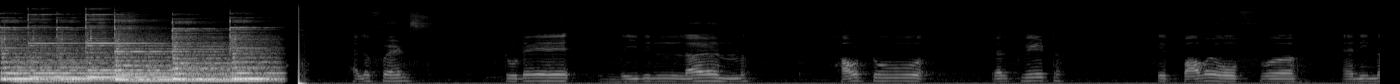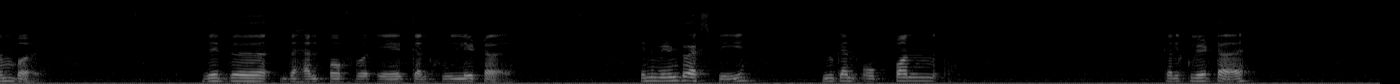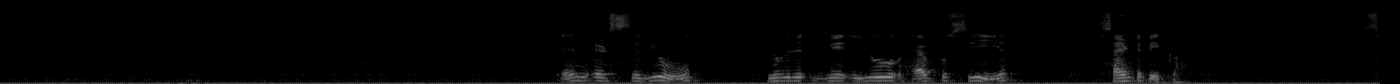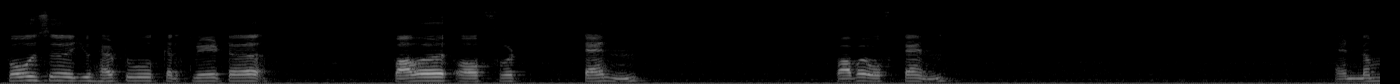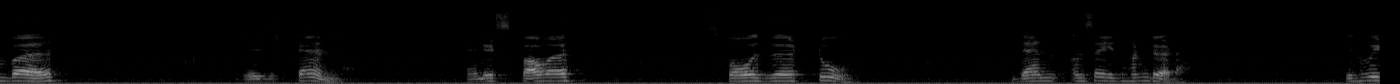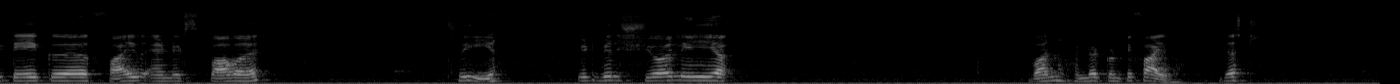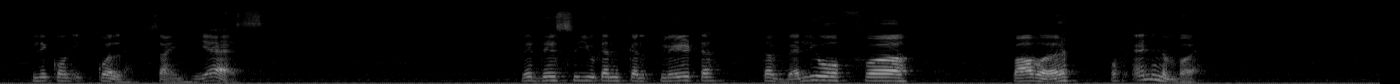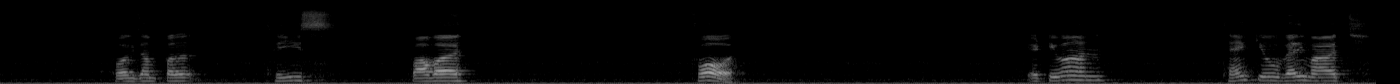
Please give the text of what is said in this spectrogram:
hello friends today we will learn how to calculate a power of uh, any number with uh, the help of a calculator. In windows xp you can open calculator in its view you will you have to see scientific. Suppose uh, you have to calculate uh, power of uh, 10 power of 10 and number is 10 and its power uh, 2 then answer is 100 if we take uh, 5 and its power 3 it will surely uh, 125 just click on equal sign. Yes. With this you can calculate the value of uh, power of any number. For example 3's power 4 81 thank you very much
